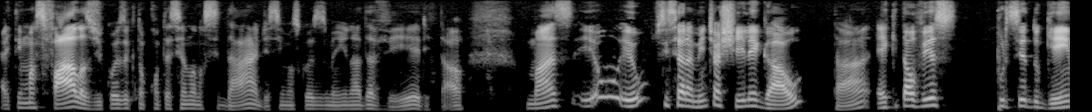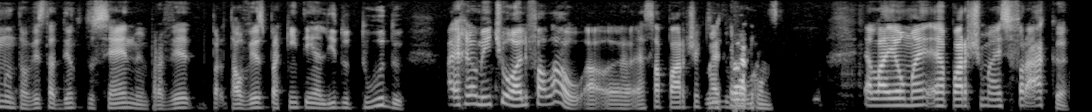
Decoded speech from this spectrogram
Aí tem umas falas de coisas que estão acontecendo na cidade, assim, umas coisas meio nada a ver e tal. Mas eu, eu sinceramente, achei legal, tá? É que talvez por ser do Gaiman, talvez tá dentro do Sandman, para ver, pra- talvez para quem tenha lido tudo, aí realmente eu olho e falo, ah, o- a- a- essa parte aqui Mais do volume cinco, ela é uma é a parte mais fraca.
